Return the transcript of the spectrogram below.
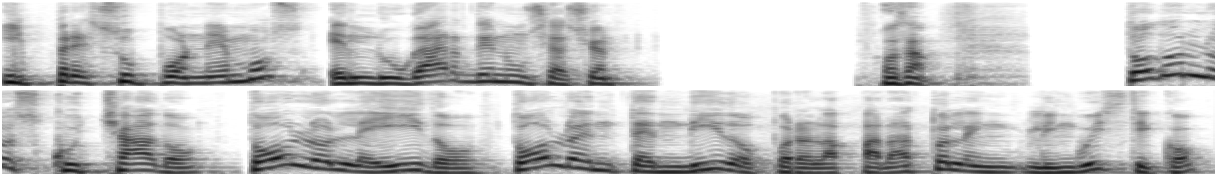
y presuponemos el lugar de enunciación. O sea, todo lo escuchado, todo lo leído, todo lo entendido por el aparato lin- lingüístico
